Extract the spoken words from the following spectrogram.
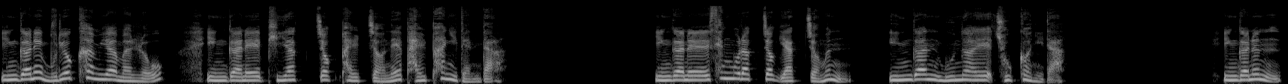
인간의 무력함이야말로 인간의 비약적 발전의 발판이 된다. 인간의 생물학적 약점은 인간 문화의 조건이다. 인간은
